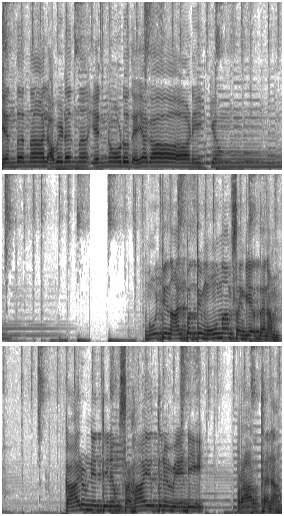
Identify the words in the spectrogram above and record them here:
എന്തെന്നാൽ അവിടുന്ന് എന്നോട് ദയ കാണിക്കും. നൂറ്റി നാൽപ്പത്തി മൂന്നാം സങ്കീർത്തനം. കാരുണ്യത്തിനും സഹായത്തിനും വേണ്ടി പ്രാർത്ഥന.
